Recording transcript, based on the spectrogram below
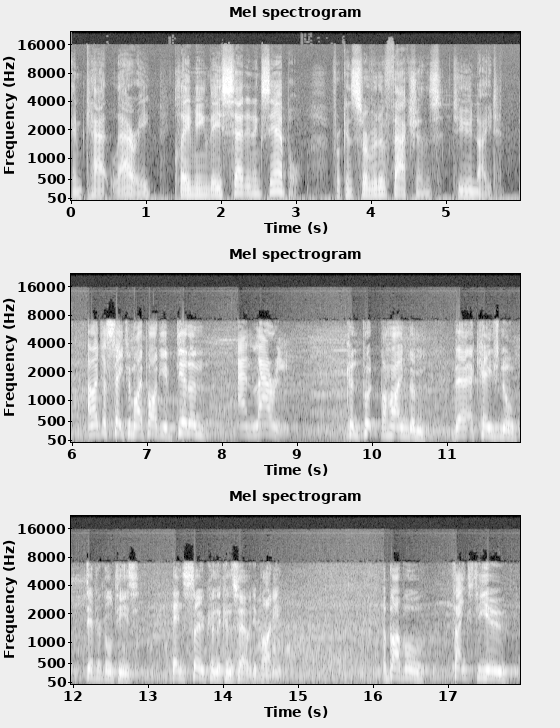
and cat Larry, claiming they set an example for conservative factions to unite. And I just say to my party, if Dylan and Larry can put behind them their occasional difficulties, then so can the Conservative Party. Above all, thanks to you,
